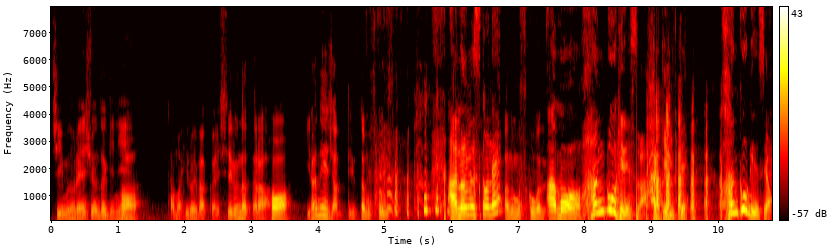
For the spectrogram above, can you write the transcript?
チームの練習の時に、球拾いばっかりしてるんだったら、いらねえじゃんって言った息子です あの息子ね。あの息子がです。あもう反抗期ですわ。はっきり言って。反抗期ですよ。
